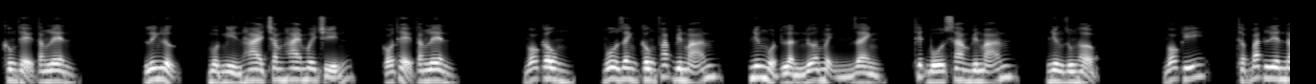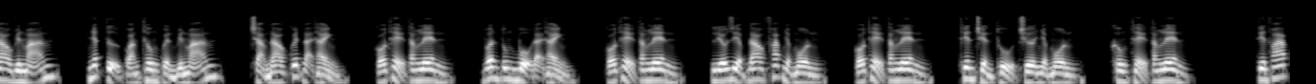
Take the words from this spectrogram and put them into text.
không thể tăng lên. Linh lực, 1229, có thể tăng lên. Võ công, vô danh công pháp viên mãn, nhưng một lần nữa mệnh danh, thiết bố sam viên mãn, nhưng dung hợp. Võ kỹ, thập bát liên đao viên mãn, nhất tự quán thông quyền viên mãn, chạm đao quyết đại thành, có thể tăng lên, vân tung bộ đại thành, có thể tăng lên, liếu diệp đao pháp nhập môn, có thể tăng lên, thiên triển thủ chưa nhập môn, không thể tăng lên. Tiên pháp,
